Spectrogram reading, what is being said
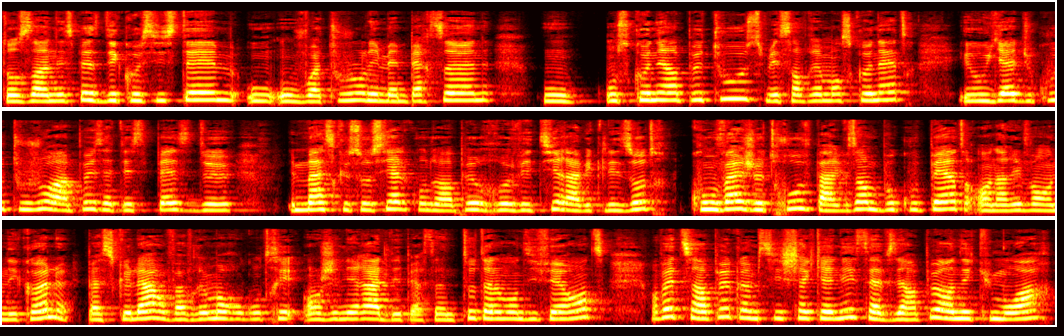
dans un espèce d'écosystème où on voit toujours les mêmes personnes, où on se connaît un peu tous mais sans vraiment se connaître et où il y a du coup toujours un peu cette espèce de masque social qu'on doit un peu revêtir avec les autres, qu'on va, je trouve, par exemple, beaucoup perdre en arrivant en école, parce que là, on va vraiment rencontrer en général des personnes totalement différentes. En fait, c'est un peu comme si chaque année, ça faisait un peu un écumoire,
